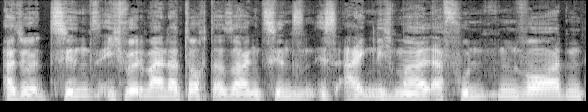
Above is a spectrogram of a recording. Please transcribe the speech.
Also Zins, ich würde meiner Tochter sagen, Zinsen ist eigentlich mal erfunden worden,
